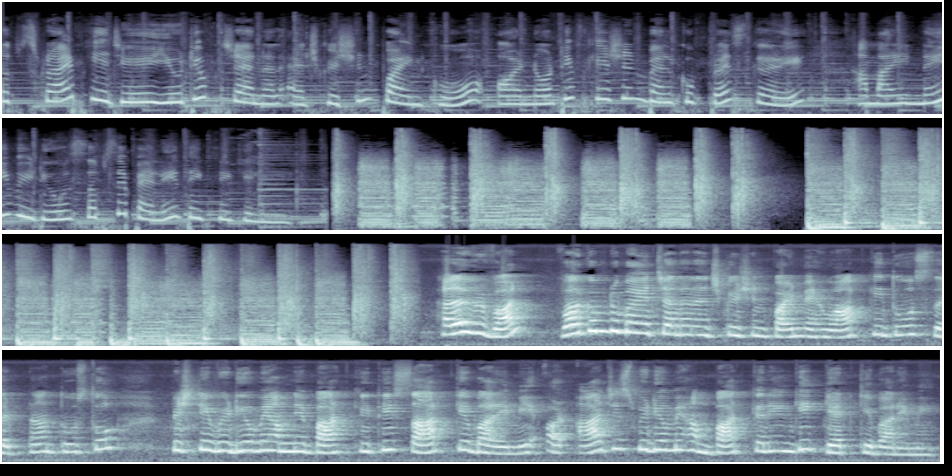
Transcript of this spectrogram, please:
Subscribe कीजिए YouTube channel education point को और नोटिफिकेशन बेल को प्रेस करें हमारी नई वीडियो सबसे पहले देखने के लिए। Hello everyone welcome to my channel education point मैं हूँ आपकी दोस्त सपना दोस्तों, पिछली वीडियो में हमने बात की थी सार्क के बारे में और आज इस वीडियो में हम बात करेंगे गेट के बारे में।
